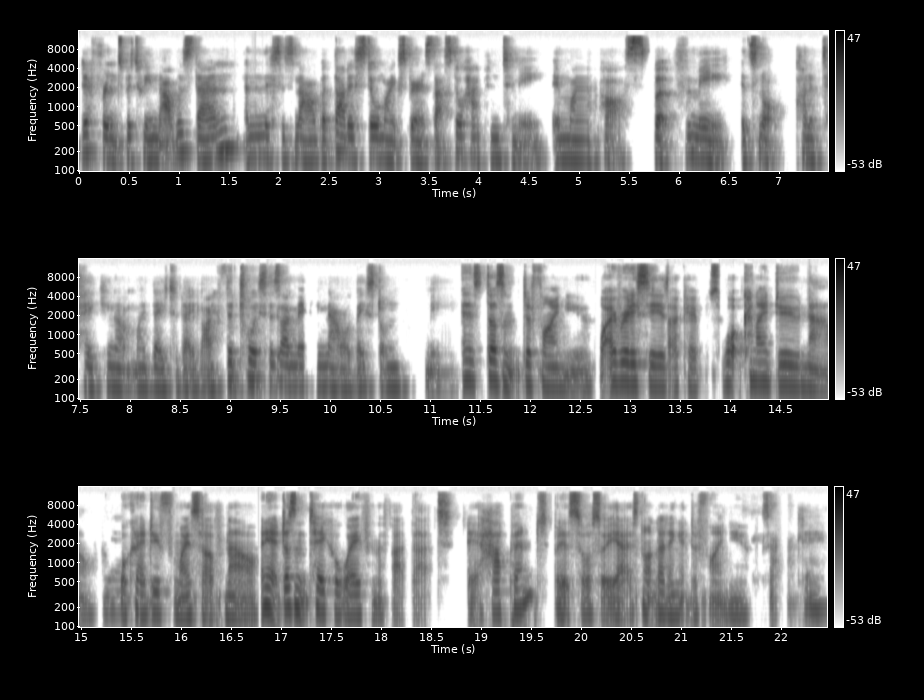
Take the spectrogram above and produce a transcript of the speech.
difference between that was then and this is now. But that is still my experience. That still happened to me in my past. But for me, it's not kind of taking up my day to day life. The choices I'm making now are based on me. It doesn't define you. What I really see is okay, so what can I do now? Yeah. What can I do for myself now? And it doesn't take away from the fact that it happened, but it's it's also yeah it's not letting it define you. Exactly.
